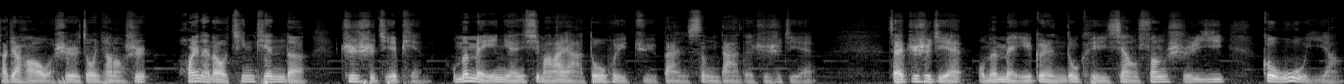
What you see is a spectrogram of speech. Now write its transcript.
大家好，我是周文强老师，欢迎来到今天的知识节篇。我们每一年喜马拉雅都会举办盛大的知识节，在知识节，我们每一个人都可以像双十一购物一样，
